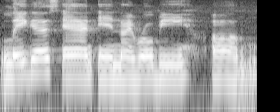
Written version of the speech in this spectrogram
Lagos and in Nairobi, um,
